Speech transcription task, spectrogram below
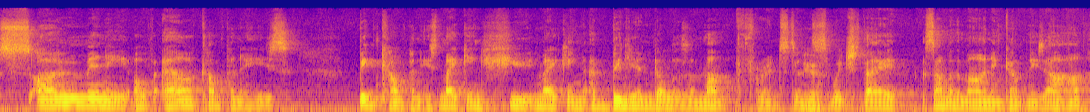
so many of our companies, big companies, making huge, making a billion dollars a month, for instance, Yeah. which they some of the mining companies are,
